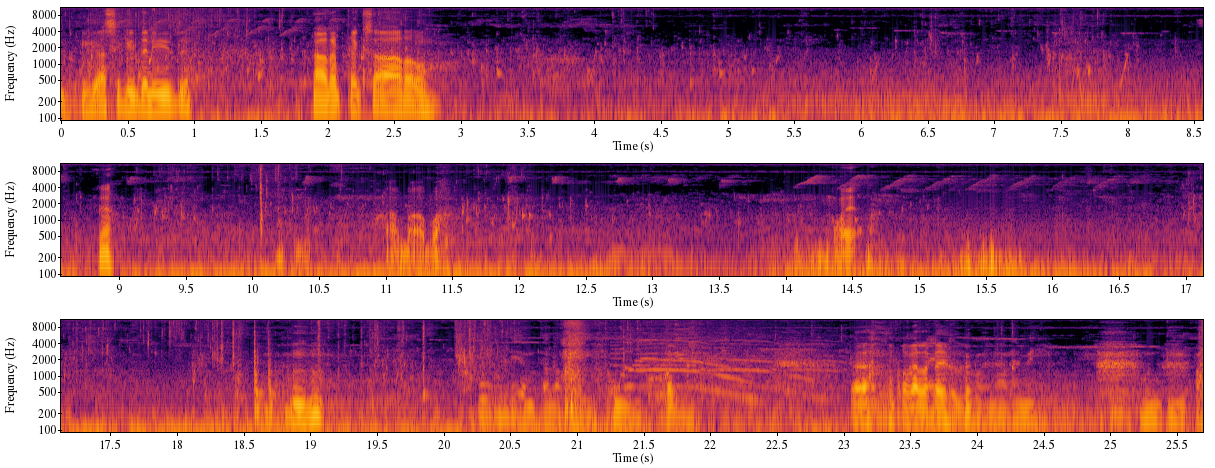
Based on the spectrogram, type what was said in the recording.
hindi kasi kita dito. eh. Na-reflect sa araw. Haba ba? Okay. Mhm. Hindi ang talaki. Pag... Ah, pakalaki. Idol, wala kami. Munti pa.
